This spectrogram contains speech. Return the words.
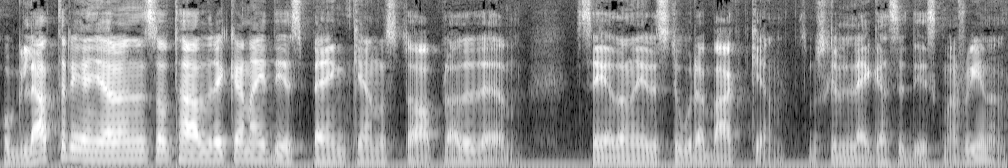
Och glatt rengörandes av tallrikarna i diskbänken och staplade dem sedan i den stora backen som skulle läggas i diskmaskinen.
